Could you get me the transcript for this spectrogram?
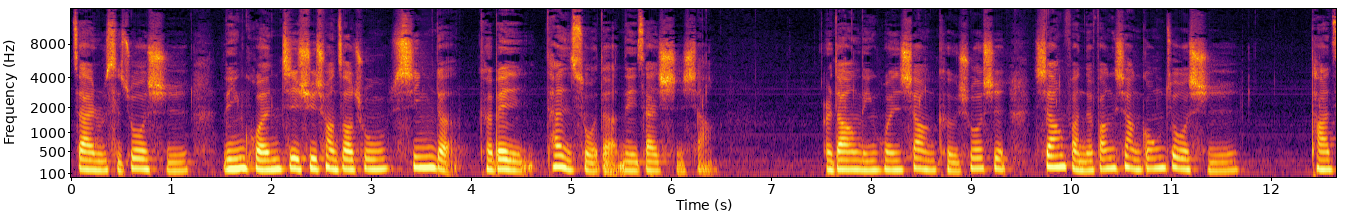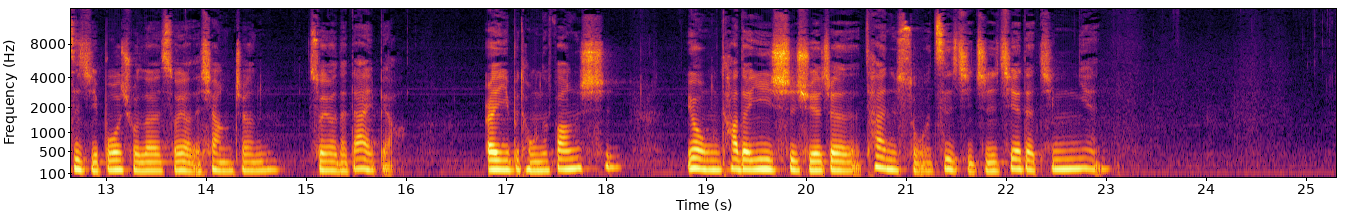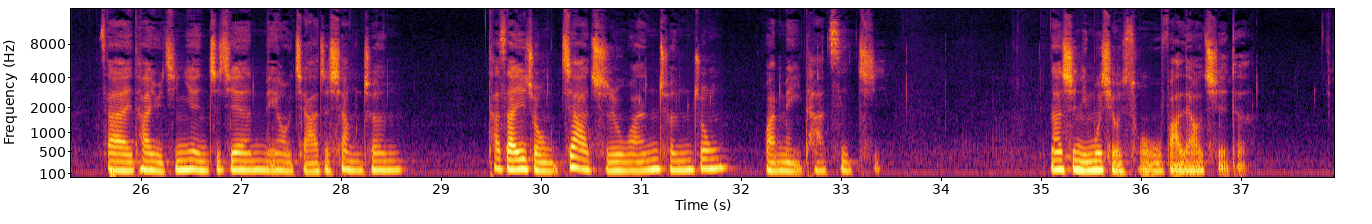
在如此做时，灵魂继续创造出新的、可被探索的内在实相。而当灵魂向可说是相反的方向工作时，他自己剥除了所有的象征、所有的代表，而以不同的方式。用他的意识学着探索自己直接的经验，在他与经验之间没有夹着象征，他在一种价值完成中完美他自己。那是你目前所无法了解的，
